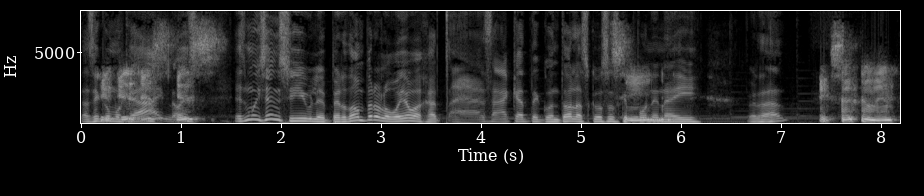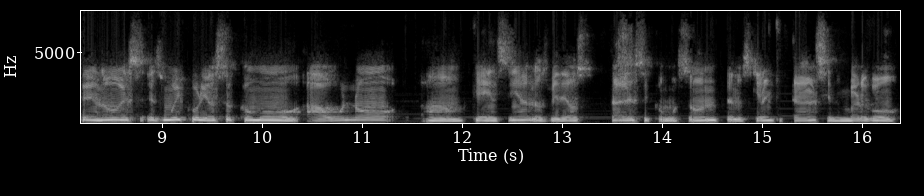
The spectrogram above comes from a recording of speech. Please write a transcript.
Así como que, ay, no, es, es, muy sensible, perdón, pero lo voy a bajar. Ah, sácate con todas las cosas que ponen ahí, ¿verdad? Exactamente, ¿no? Es, es muy curioso cómo a uno um, que enseña los videos tales y como son, te los quieren quitar, sin embargo,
